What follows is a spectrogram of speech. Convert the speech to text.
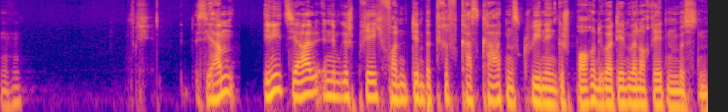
Mhm. Sie haben initial in dem Gespräch von dem Begriff Kaskadenscreening gesprochen, über den wir noch reden müssten.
